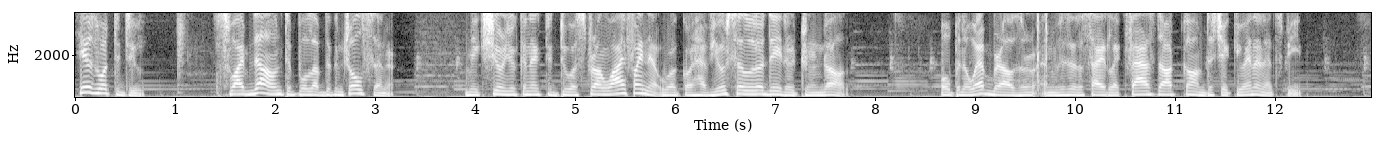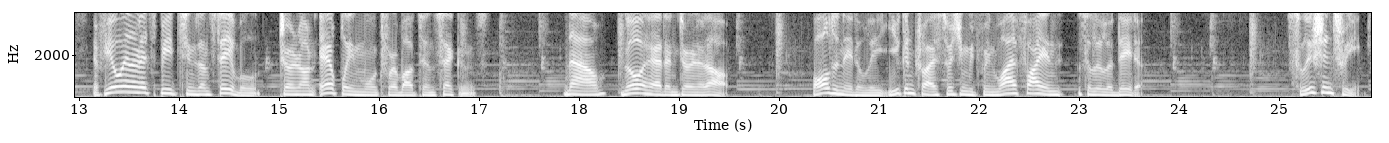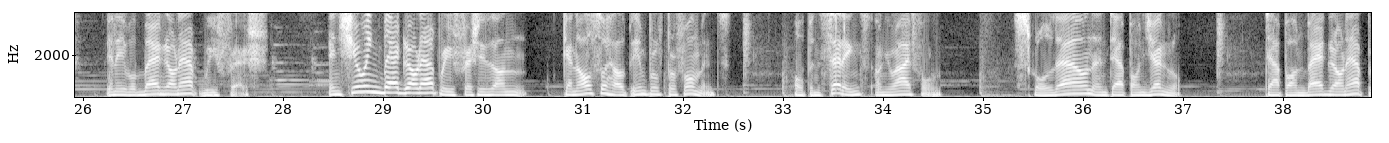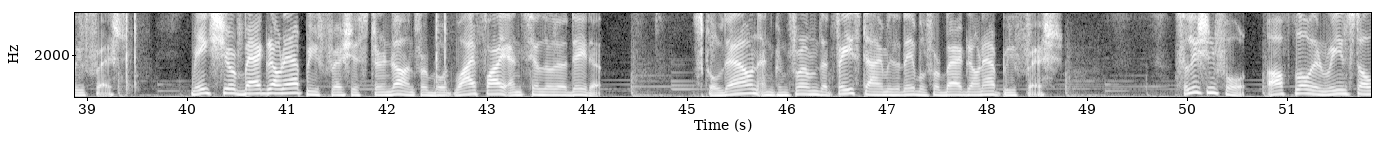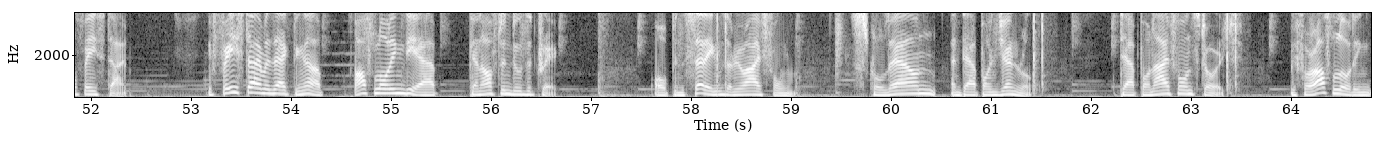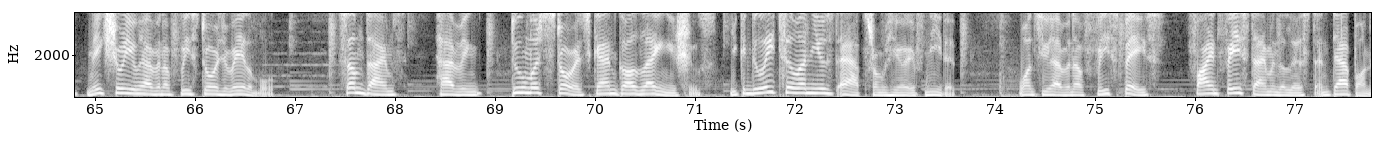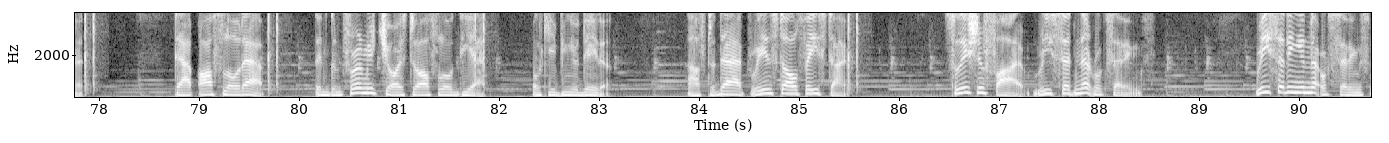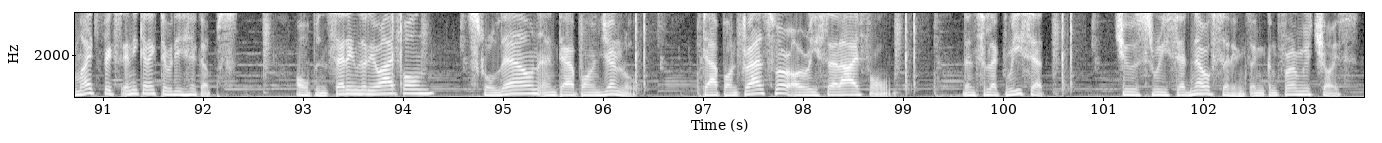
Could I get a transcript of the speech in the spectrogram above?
Here's what to do. Swipe down to pull up the control center. Make sure you're connected to a strong Wi-Fi network or have your cellular data turned on. Open a web browser and visit a site like fast.com to check your internet speed. If your internet speed seems unstable, turn on airplane mode for about 10 seconds. Now, go ahead and turn it off. Alternatively, you can try switching between Wi-Fi and cellular data. Solution 3. Enable background app refresh. Ensuring background app refresh is on can also help improve performance. Open Settings on your iPhone. Scroll down and tap on General. Tap on Background App Refresh. Make sure Background App Refresh is turned on for both Wi-Fi and cellular data. Scroll down and confirm that FaceTime is enabled for Background App Refresh. Solution 4. Offload and reinstall FaceTime. If FaceTime is acting up, offloading the app can often do the trick. Open Settings on your iPhone. Scroll down and tap on General. Tap on iPhone storage. Before offloading, make sure you have enough free storage available. Sometimes, having too much storage can cause lagging issues. You can delete some unused apps from here if needed. Once you have enough free space, find FaceTime in the list and tap on it. Tap Offload App, then confirm your choice to offload the app while keeping your data. After that, reinstall FaceTime. Solution 5. Reset network settings. Resetting your network settings might fix any connectivity hiccups. Open Settings on your iPhone, scroll down and tap on General. Tap on Transfer or Reset iPhone. Then select Reset. Choose Reset Network Settings and confirm your choice.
